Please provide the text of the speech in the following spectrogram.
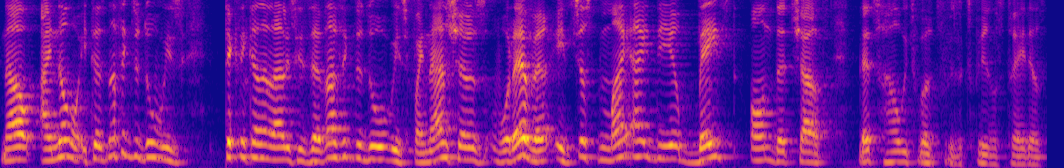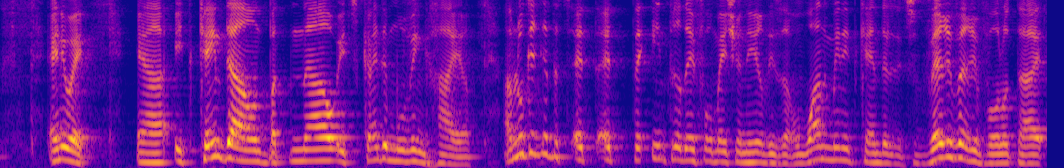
Now, I know it has nothing to do with technical analysis has nothing to do with financials, whatever. It's just my idea based on the charts. That's how it works with experienced traders. Anyway, uh, it came down, but now it's kind of moving higher. I'm looking at the, at, at the intraday formation here. These are one minute candles. It's very, very volatile.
